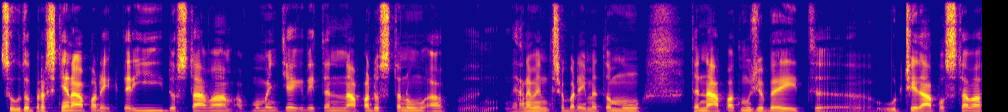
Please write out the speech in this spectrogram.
jsou to prostě nápady, který dostávám a v momentě, kdy ten nápad dostanu a já nevím, třeba dejme tomu ten nápad může být eh, určitá postava,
